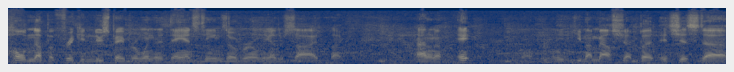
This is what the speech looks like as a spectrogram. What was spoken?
holding up a freaking newspaper when the dance team's over on the other side. Like, I don't know. It, I need to keep my mouth shut, but it's just, uh,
